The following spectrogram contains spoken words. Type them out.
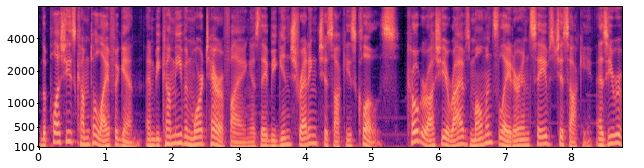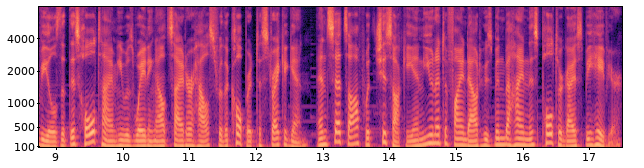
the plushies come to life again and become even more terrifying as they begin shredding Chisaki's clothes. Kogarashi arrives moments later and saves Chisaki as he reveals that this whole time he was waiting outside her house for the culprit to strike again and sets off with Chisaki and Yuna to find out who's been behind this poltergeist behavior.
